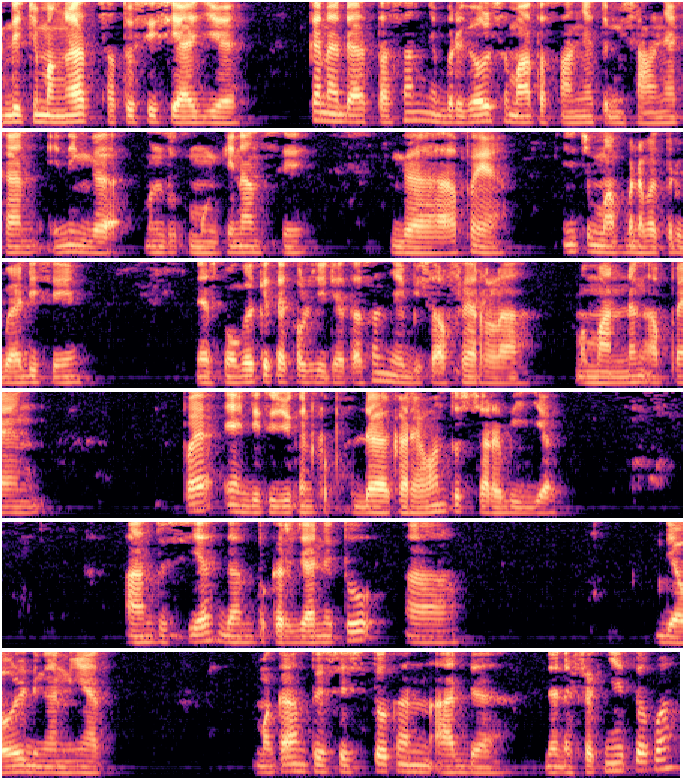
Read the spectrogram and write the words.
dia cuma ngeliat satu sisi aja. Kan ada atasan yang bergaul sama atasannya tuh misalnya kan ini nggak menurut kemungkinan sih nggak apa ya ini cuma pendapat pribadi sih. Dan semoga kita kalau jadi atasan ya bisa fair lah memandang apa yang apa yang ditujukan kepada karyawan tuh secara bijak. Antusias dan pekerjaan itu uh, diawali dengan niat maka antusias itu akan ada. Dan efeknya itu apa?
